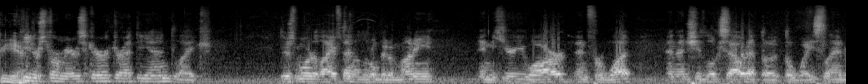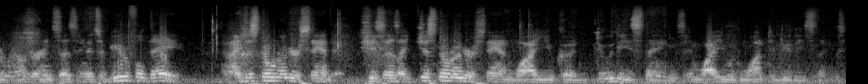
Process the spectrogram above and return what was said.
Yeah. Peter Stormare's character at the end, like, there's more to life than a little bit of money, and here you are, and for what? And then she looks out at the, the wasteland around her and says, and it's a beautiful day. And I just don't understand it. She says, I just don't understand why you could do these things and why you would want to do these things.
